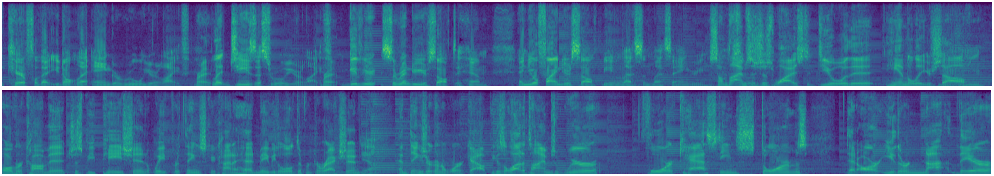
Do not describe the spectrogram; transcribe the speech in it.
careful that you don't let anger rule your life. Right. Let Jesus rule your life. Right. Give your surrender yourself to Him, and you'll find yourself being less and less angry. Sometimes it's just wise to deal with it, handle it yourself, mm-hmm. overcome it, just be patient, wait for things to kind of head maybe a little different direction. Yeah. And things are going to work out because a lot of times we're forecasting storms that are either not there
